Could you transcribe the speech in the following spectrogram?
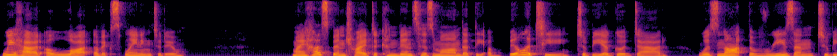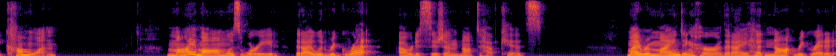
We had a lot of explaining to do. My husband tried to convince his mom that the ability to be a good dad was not the reason to become one. My mom was worried that I would regret our decision not to have kids. My reminding her that I had not regretted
